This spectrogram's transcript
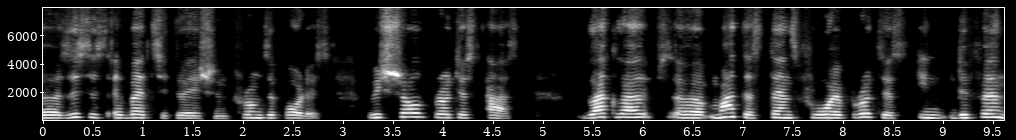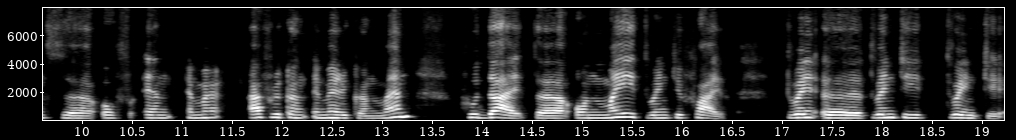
uh, this is a bad situation from the police. We should protest us Black Lives uh, Matter stands for a protest in defense uh, of an Amer African American man who died uh, on May 25, 2020, uh,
